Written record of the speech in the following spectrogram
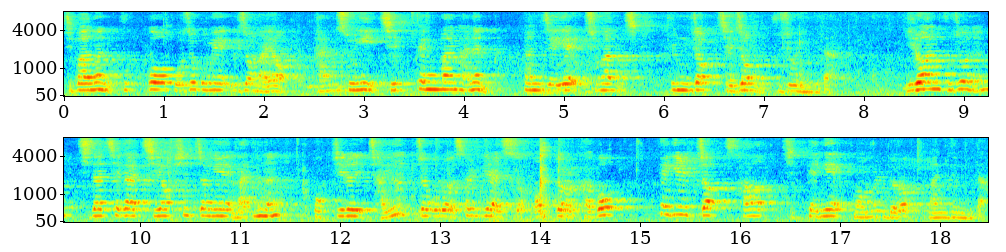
지방은 국고 보조금에 의존하여 단순히 집행만 하는 현재의 중앙중적 재정 구조입니다. 이러한 구조는 지자체가 지역 실정에 맞는 복지를 자율적으로 설계할 수 없도록 하고 획일적 사업 집행에 머물도록 만듭니다.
